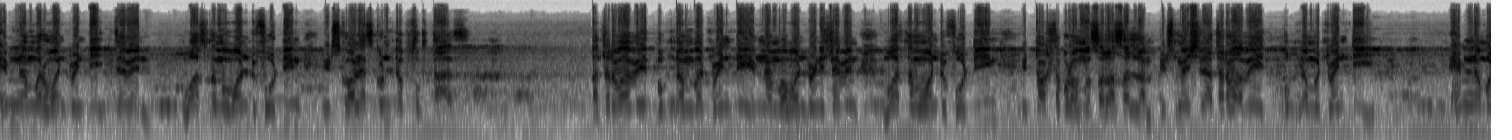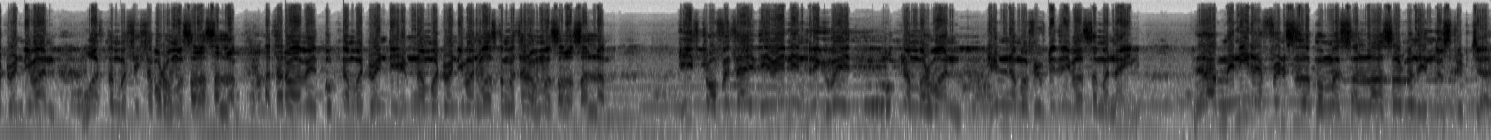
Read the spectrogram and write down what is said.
hymn number 127, verse number 1 to 14. It's called as Kuntap Suktas. Atharva book number 20, hymn number 127, verse number 1 to 14. It talks about Muhammad Sallallahu. It's mentioned Atharva book number 20, hymn number 21, verse number 6 about Muhammad Sallallahu Alaihi. Atharva book number 20, hymn number 21, verse number 7 Muhammad Sallallahu Alaihi. He's prophesied even in Rig Ved, book number 1, hymn number 53, verse number 9. There are many references of Muhammad Sallallahu in Hindu scripture.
